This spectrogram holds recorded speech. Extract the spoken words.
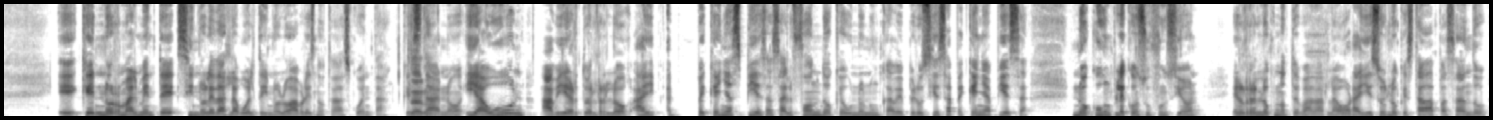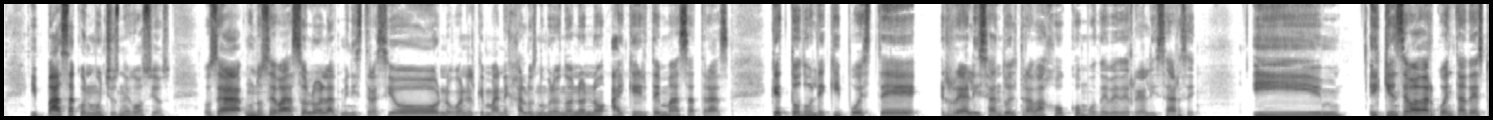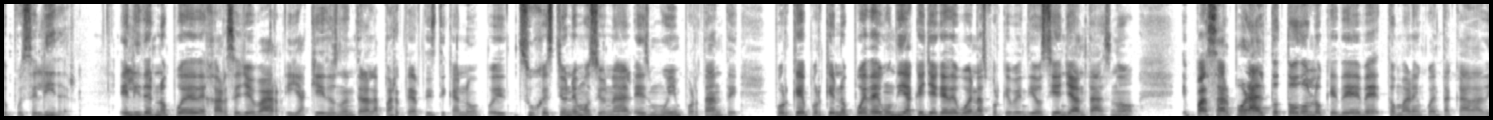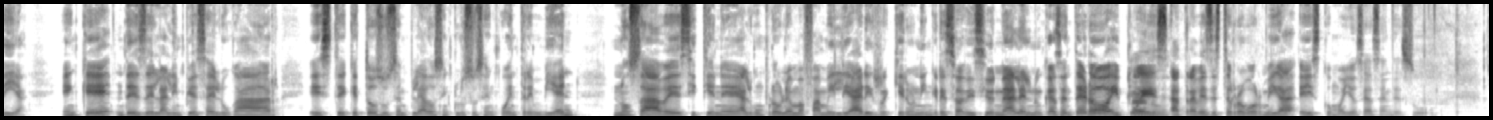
eh, que normalmente si no le das la vuelta y no lo abres no te das cuenta que Claro. está, ¿no? Y aún abierto el reloj hay hay pequeñas piezas al fondo que uno nunca ve, pero si esa pequeña pieza no cumple con su función, el reloj no te va a dar la hora. Y eso es lo que estaba pasando y pasa con muchos negocios. O sea, uno se va solo a la administración o bueno, el que maneja los números. No, no, no, hay que irte más atrás. Que todo el equipo esté realizando el trabajo como debe de realizarse. Y, ¿y quién se va a dar cuenta de esto? Pues el líder. El líder no puede dejarse llevar, y aquí es donde entra la parte artística, ¿no? Pues, su gestión emocional es muy importante. ¿Por qué? Porque no puede un día que llegue de buenas porque vendió 100 llantas, ¿no? Pasar por alto todo lo que debe tomar en cuenta cada día. En que desde la limpieza del lugar, este, que todos sus empleados incluso se encuentren bien, no sabe si tiene algún problema familiar y requiere un ingreso adicional, él nunca se enteró y pues Claro. a través de este robo hormiga es como ellos se hacen de su...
